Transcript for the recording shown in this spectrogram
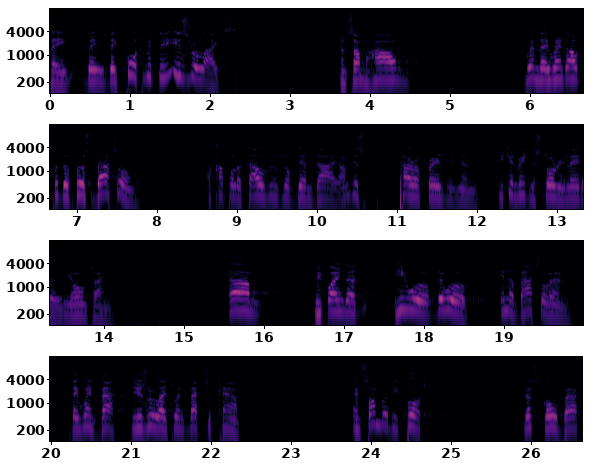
they, they, they fought with the Israelites. And somehow, when they went out for the first battle, a couple of thousands of them died. I'm just paraphrasing, and you can read the story later in your own time. Um, we find that he were, they were in a battle and they went back. The Israelites went back to camp. And somebody thought, let's go back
